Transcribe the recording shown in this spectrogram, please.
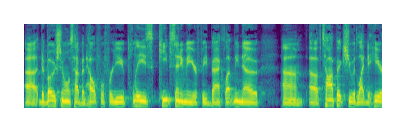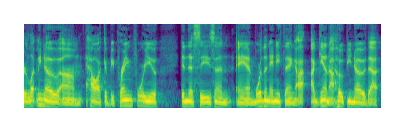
uh, devotionals have been helpful for you. Please keep sending me your feedback. Let me know um, of topics you would like to hear. Let me know um, how I could be praying for you in this season. And more than anything, I, again, I hope you know that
